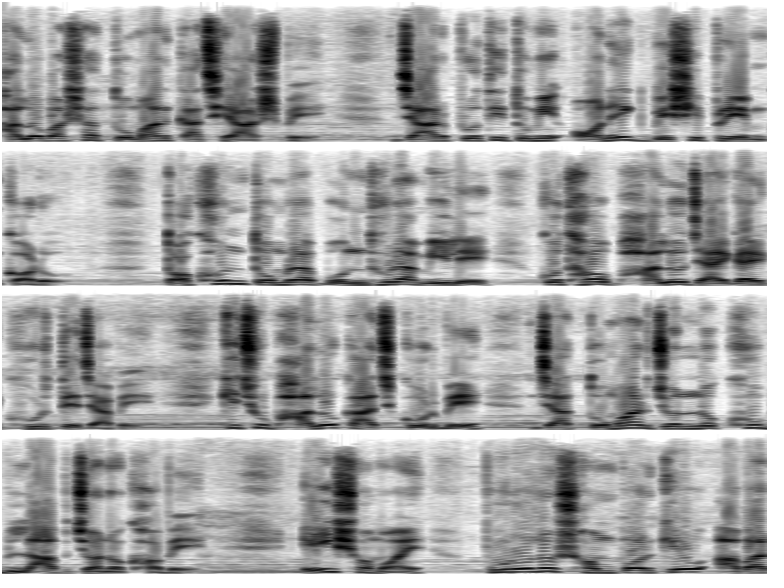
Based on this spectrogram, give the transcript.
ভালোবাসা তোমার কাছে আসবে, যার প্রতি তুমি অনেক বেশি প্রেম করো। তখন তোমরা বন্ধুরা মিলে কোথাও ভালো জায়গায় ঘুরতে যাবে। কিছু ভালো কাজ করবে যা তোমার জন্য খুব লাভজনক হবে। এই সময় পুরনো সম্পর্কেও আবার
